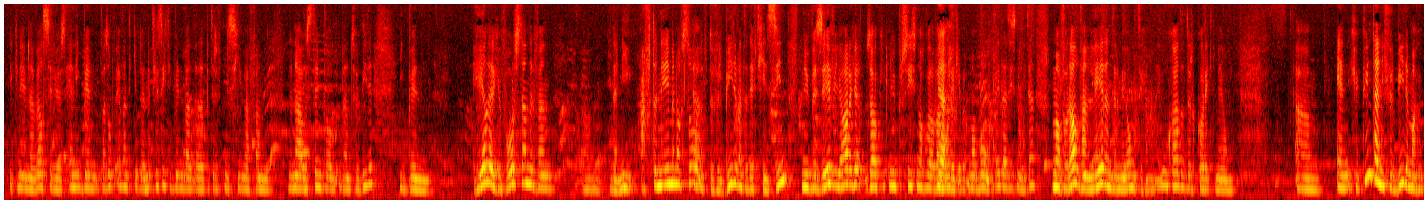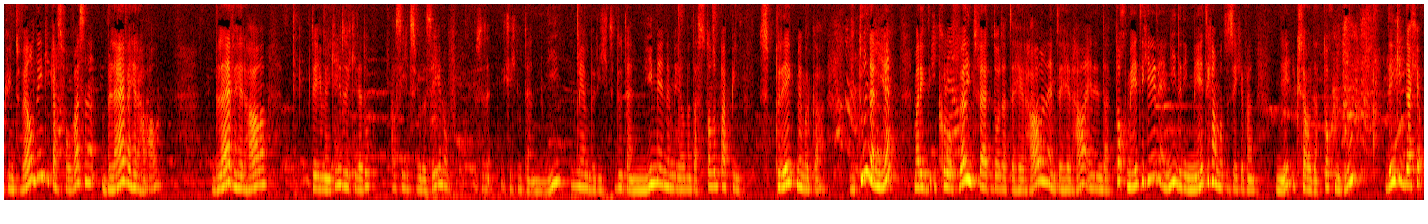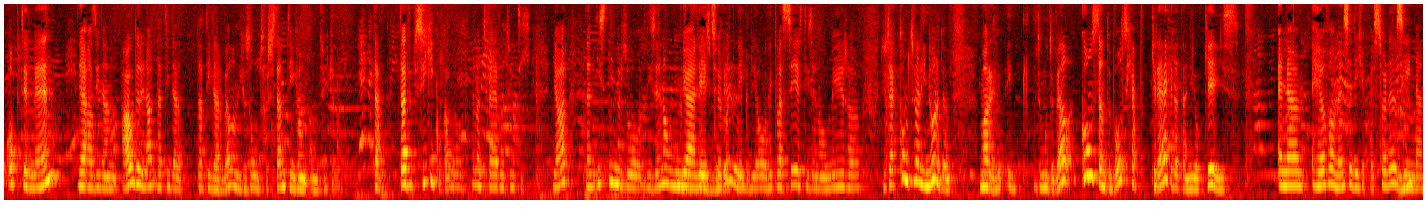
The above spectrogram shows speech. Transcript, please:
ik neem dat wel serieus. En ik ben, pas op, hè, want ik heb daarnet gezegd, ik ben wat dat betreft misschien wat van de nauwe stempel van het verbieden. Ik ben heel erg een voorstander van ehm, dat niet af te nemen of zo, Ja. of te verbieden, want dat heeft geen zin. Nu, bij zevenjarigen zou ik nu precies nog wel wat Ja. moeilijk hebben. Maar bon, hè, dat is nog iets aan. Maar vooral van leren ermee om te gaan. Hè. Hoe gaat het er correct mee om? Ehm, en je kunt dat niet verbieden, maar je kunt wel, denk ik, als volwassene blijven herhalen. Blijven herhalen. Tegen mijn kinderen zeg ik dat ook. Als ze iets willen zeggen, of ze, ik zeg, doe dat niet met een bericht. Doe dat niet met een mail, want dat staat op papier. Spreek met elkaar. Die doen dat niet, hè. Maar ik, ik geloof wel in het feit, door dat te herhalen en te herhalen en, en dat toch mee te geven en niet erin mee te gaan, maar te zeggen van, nee, ik zou dat toch niet doen, denk ik dat je op termijn Ja. als die dan ouder en oud- dat die, dat, dat die daar wel een gezond verstand in gaan ontwikkelen. Dat, dat zie ik ook al wel. hè, Want 25 jaar, dan is het niet meer zo. Die zijn al niet meer Ja, op nee, Facebook. Die hebben die al geclasseerd, die zijn al meer... eh, dus dat komt wel in orde. Maar ik, ze moeten wel constant de boodschap krijgen dat dat niet oké is. En ehm, heel veel mensen die gepest worden, Mhm. zien dan,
